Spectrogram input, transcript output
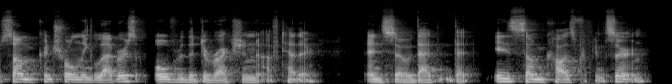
some controlling levers over the direction of Tether, and so that that is some cause for concern.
